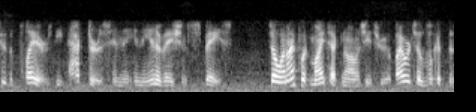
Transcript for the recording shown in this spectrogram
to the players, the actors in the in the innovation space. So when I put my technology through, if I were to look at the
